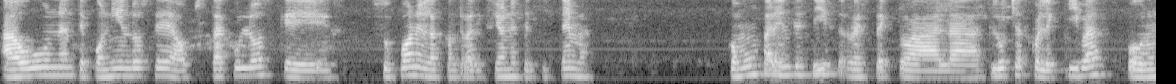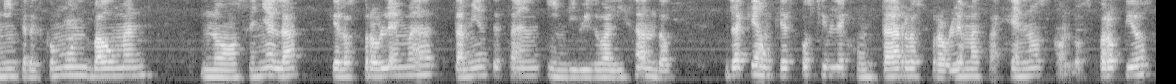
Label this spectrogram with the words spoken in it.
aún anteponiéndose a obstáculos que suponen las contradicciones del sistema. Como un paréntesis respecto a las luchas colectivas por un interés común, Bauman nos señala que los problemas también se están individualizando, ya que aunque es posible juntar los problemas ajenos con los propios,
